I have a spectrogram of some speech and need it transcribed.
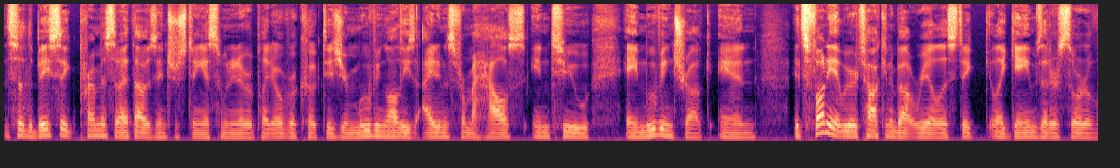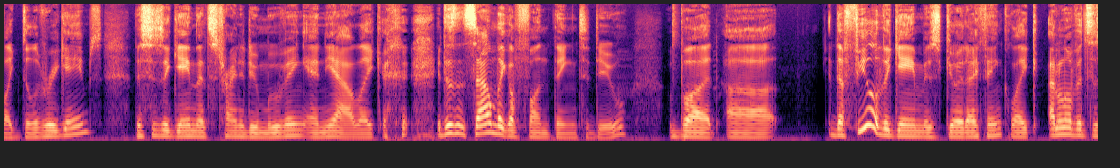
so the basic premise that I thought was interesting as someone who never played Overcooked is you're moving all these items from a house into a moving truck, and it's funny that we were talking about realistic like games that are sort of like delivery games. This is a game that's trying to do moving, and yeah, like it doesn't sound like a fun thing to do, but uh, the feel of the game is good. I think like I don't know if it's the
